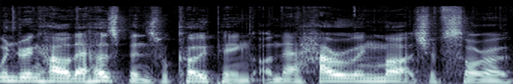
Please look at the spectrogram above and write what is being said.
wondering how their husbands were coping on their harrowing march of sorrow.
